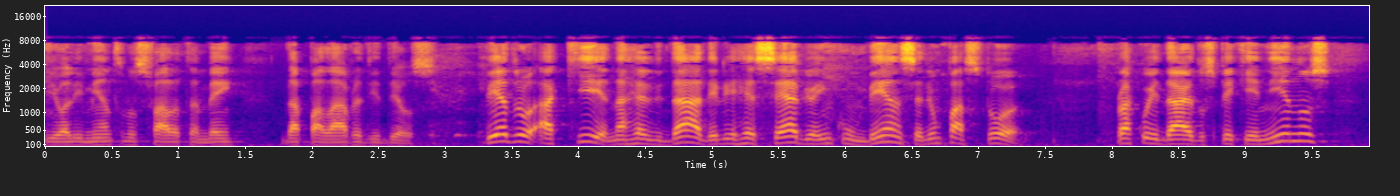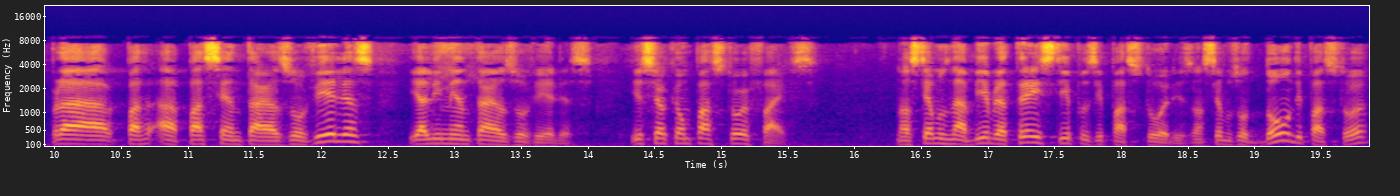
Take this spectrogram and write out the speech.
e o alimento nos fala também da palavra de Deus. Pedro, aqui, na realidade, ele recebe a incumbência de um pastor para cuidar dos pequeninos, para apacentar as ovelhas e alimentar as ovelhas. Isso é o que um pastor faz. Nós temos na Bíblia três tipos de pastores. Nós temos o dom de pastor,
